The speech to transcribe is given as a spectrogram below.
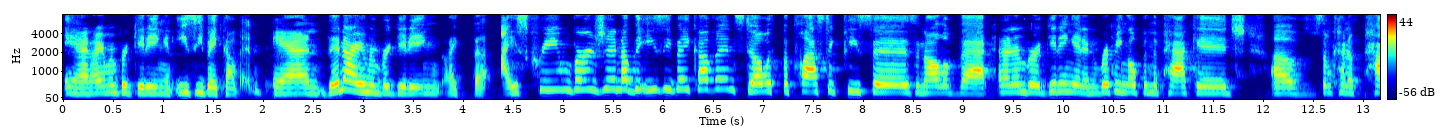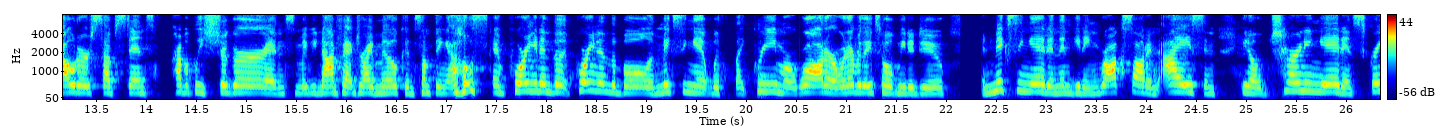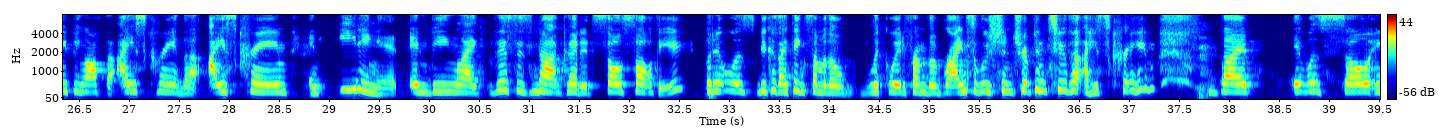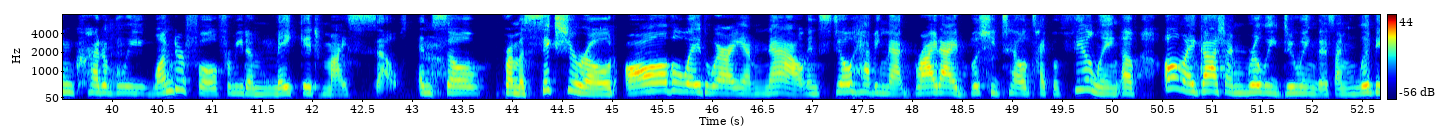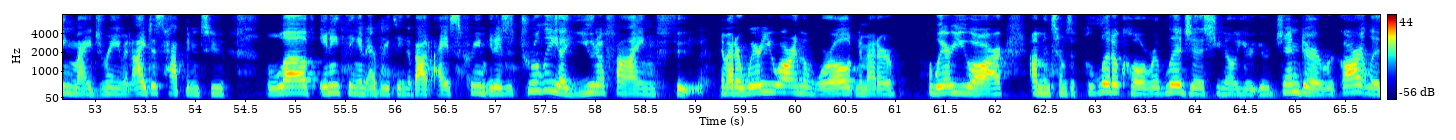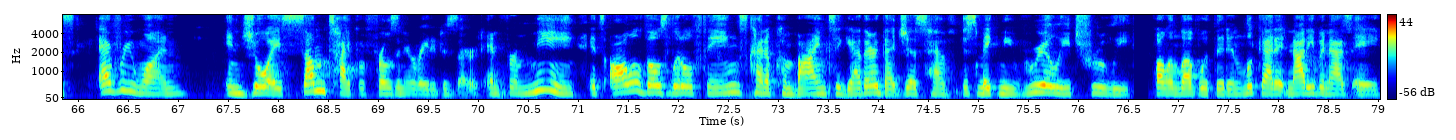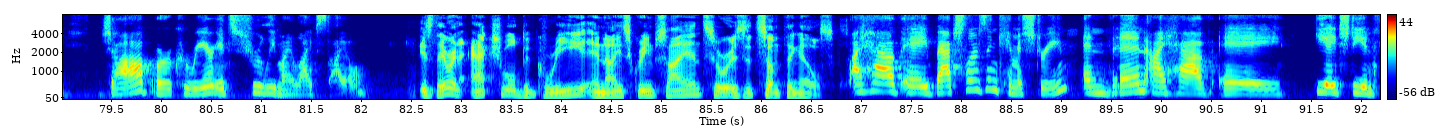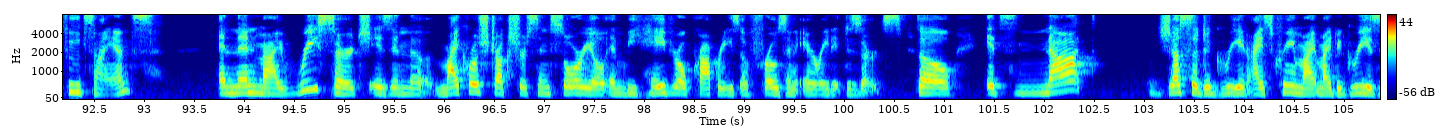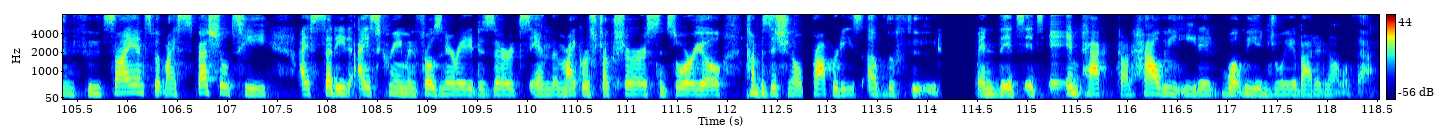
and I remember getting an easy bake oven. And then I remember getting like the ice cream version of the easy bake oven, still with the plastic pieces and all of that. And I remember getting it and ripping open the package of some kind of powder substance, probably sugar and maybe non-fat dry milk and something else and pouring it in the, pouring it in the bowl and mixing it with like cream or water or whatever they told me to do and mixing it and then getting rock salt and ice and, you know, churning it and scraping off the ice cream, the ice cream and eating it and being like, this is not good. It's so salty. But it was because I think some of the liquid from the brine solution dripped into the ice cream. But it was so incredibly wonderful for me to make it myself. And so from a six year old all the way to where I am now and still having that bright eyed, bushy tailed type of feeling of, oh my gosh, I'm really doing this. I'm living my dream. And I just happen to love anything and everything about ice cream. It is truly a unifying food. No matter where you are in the world, no matter where you are um, in terms of political, religious, you know, your, your gender, regardless, everyone enjoy some type of frozen aerated dessert. And for me, it's all of those little things kind of combined together that just have just make me really truly fall in love with it and look at it not even as a job or a career. It's truly my lifestyle. Is there an actual degree in ice cream science or is it something else? I have a bachelor's in chemistry and then I have a PhD in food science and then my research is in the microstructure, sensorial, and behavioral properties of frozen aerated desserts. So it's not just a degree in ice cream. My, my degree is in food science, but my specialty, I studied ice cream and frozen aerated desserts and the microstructure, sensorial, compositional properties of the food and its, its impact on how we eat it, what we enjoy about it and all of that.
